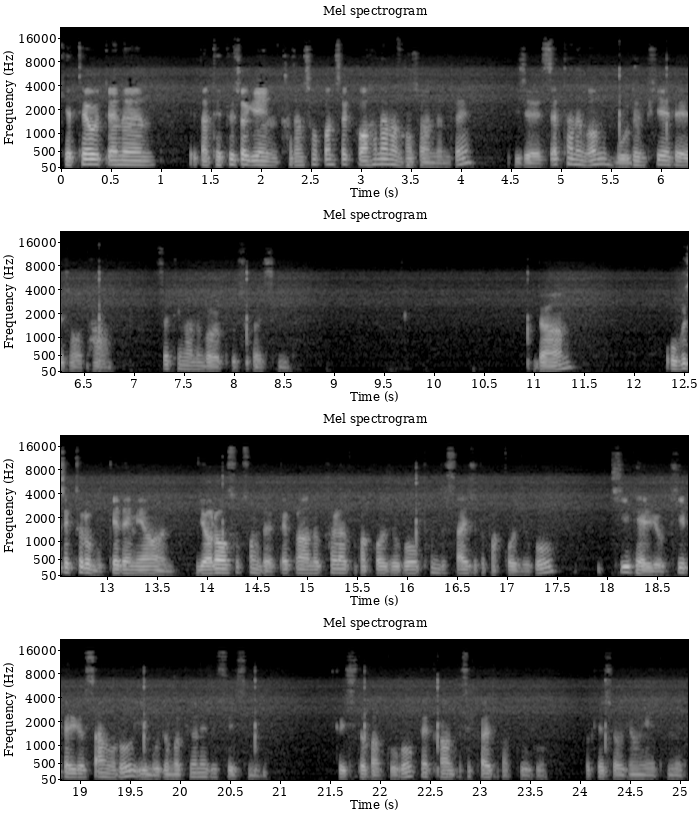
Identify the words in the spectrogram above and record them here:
get해올 때는 일단 대표적인 가장 첫 번째 거 하나만 가져왔는데 이제 set하는 건 모든 P에 대해서 다 세팅하는 걸 볼 수가 있습니다. 그 다음 object로 묶게 되면 여러 속성들 background color도 바꿔주고 font size도 바꿔주고 key value, key value 쌍으로 이 모든 걸 표현해 줄 수 있습니다. 글씨도 바꾸고 background 색깔도 바꾸고 그렇게 적용이 됩니다.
